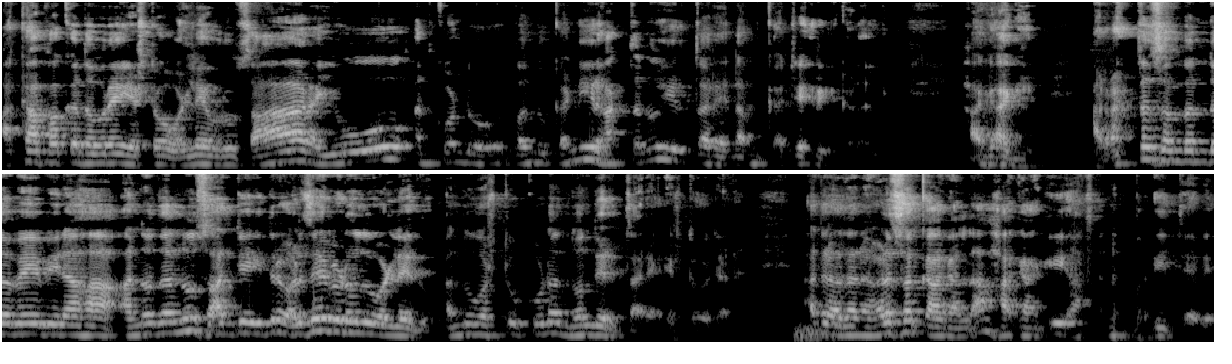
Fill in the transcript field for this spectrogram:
ಅಕ್ಕಪಕ್ಕದವರೇ ಎಷ್ಟೋ ಒಳ್ಳೆಯವರು ಸಾರ್, ಅಯ್ಯೋ ಅಂದ್ಕೊಂಡು ಬಂದು ಕಣ್ಣೀರು ಹಾಕ್ತಾನೂ ಇರ್ತಾರೆ ನಮ್ಮ ಕಚೇರಿಗಳಲ್ಲಿ. ಹಾಗಾಗಿ ರಕ್ತ ಸಂಬಂಧವೇ ವಿನಃ ಅನ್ನೋದನ್ನು ಸಾಧ್ಯ ಇದ್ರೆ ಅಳಸೇ ಬಿಡೋದು ಒಳ್ಳೆಯದು ಅನ್ನುವಷ್ಟು ಕೂಡ ನೊಂದಿರ್ತಾರೆ ಎಷ್ಟೋ ಜನ. ಆದರೆ ಅದನ್ನು ಅಳಿಸೋಕ್ಕಾಗಲ್ಲ, ಹಾಗಾಗಿ ಅದನ್ನು ಬರೀತೇವೆ.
